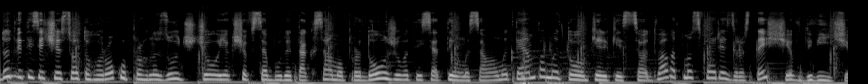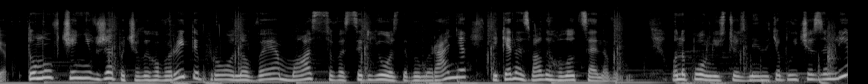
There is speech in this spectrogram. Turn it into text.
До 2100 року прогнозують, що якщо все буде так само продовжуватися тими самими темпами, то кількість СО2 в атмосфері зросте ще вдвічі. Тому вчені вже почали говорити про нове масове серйозне вимирання, яке назвали голоценовим. Воно повністю змінить обличчя Землі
